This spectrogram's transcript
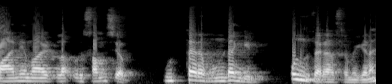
മാന്യമായിട്ടുള്ള ഒരു സംശയം ഉത്തരമുണ്ടെങ്കിൽ ഒന്ന് തരാൻ ശ്രമിക്കണേ.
